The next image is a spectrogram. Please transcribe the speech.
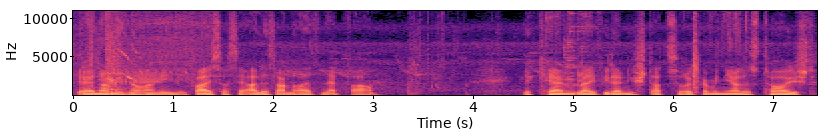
Ich erinnere mich noch an ihn. Ich weiß, dass er alles andere als nett war. Wir kehren gleich wieder in die Stadt zurück, wenn mich nicht alles täuscht.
